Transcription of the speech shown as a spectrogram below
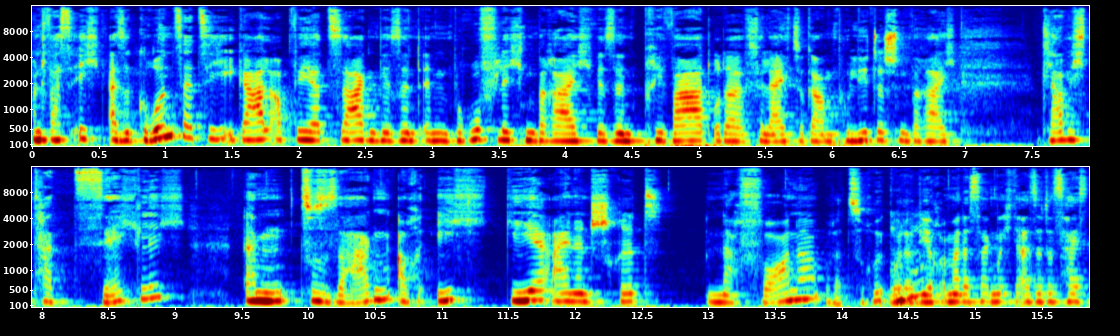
Und was ich, also grundsätzlich, egal ob wir jetzt sagen, wir sind im beruflichen Bereich, wir sind privat oder vielleicht sogar im politischen Bereich, glaube ich tatsächlich ähm, zu sagen, auch ich gehe einen Schritt nach vorne oder zurück mhm. oder wie auch immer das sagen möchte. Also das heißt,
